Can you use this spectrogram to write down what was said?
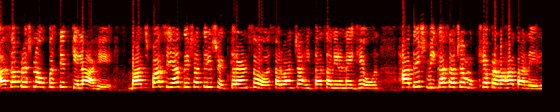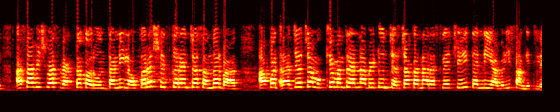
असा प्रश्न उपस्थित केला आहे. भाजपाच या देशातील शेतकऱ्यांसह सर्वांच्या हिताचा निर्णय घेऊन हा देश विकासाच्या मुख्य प्रवाहात आणेल असा विश्वास व्यक्त करून त्यांनी लवकरच शेतकऱ्यांच्या संदर्भात आपण राज्याच्या मुख्यमंत्र्यांना भेटून चर्चा करणार असल्याचेही त्यांनी यावेळी सांगितले.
